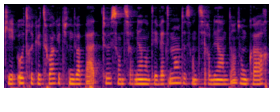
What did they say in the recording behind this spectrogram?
qui est autre que toi que tu ne dois pas te sentir bien dans tes vêtements, te sentir bien dans ton corps.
